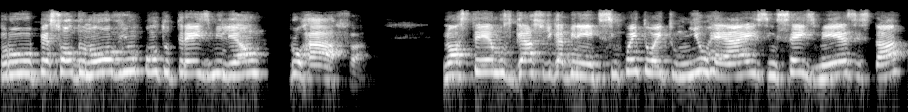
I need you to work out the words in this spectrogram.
para o pessoal do Novo e 1,3 milhão para o Rafa. Nós temos gasto de gabinete, 58 mil reais em seis meses, tá?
